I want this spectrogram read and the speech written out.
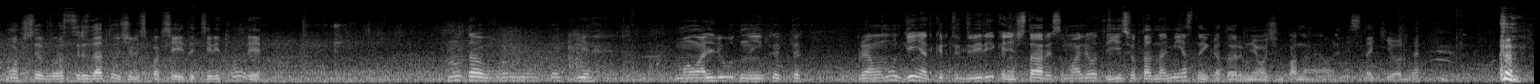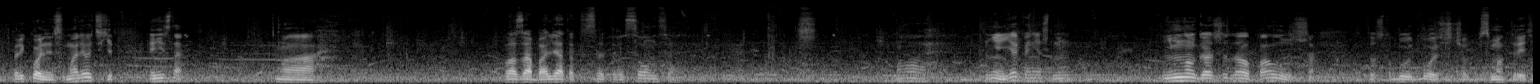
Может, все рассредоточились по всей этой территории. Ну, довольно такие малолюдные, как-то прям, ну, день открытых дверей, конечно, старые самолеты. Есть вот одноместные, которые мне очень понравились, такие вот, да. Прикольные самолетики. Я не знаю, а, глаза болят от этого солнца. А, не, я, конечно, немного ожидал получше. То, что будет больше что посмотреть.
